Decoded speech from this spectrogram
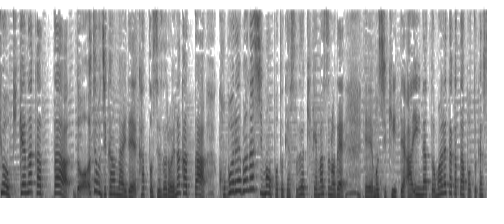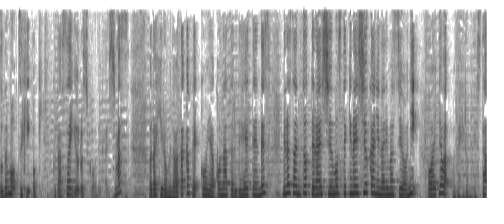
今日聞けなかったどうしても時間内でカットせざるを得なかったこぼれ話もポッドキャストでは聞けますので、えー、もし聞いてあいいなと思われた方はポッドキャストでもぜひお聞きください。よろしくお願いします。和田博美の和田カフェ今夜はこの辺りで閉店です。皆さんにとって来週も素敵な1週間になりますように。お相手は和田博美でした。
